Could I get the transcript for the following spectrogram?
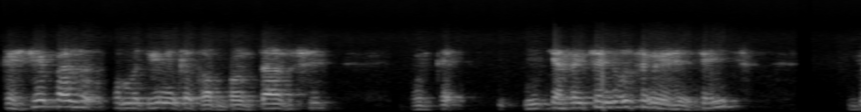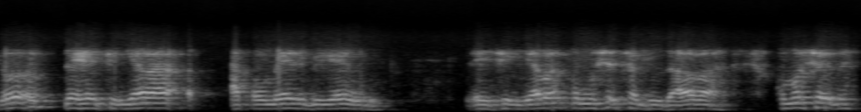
que, sepan cómo tienen que comportarse, porque muchas veces no se les enseña. Yo les enseñaba a comer bien, les enseñaba cómo se saludaba, cómo se,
